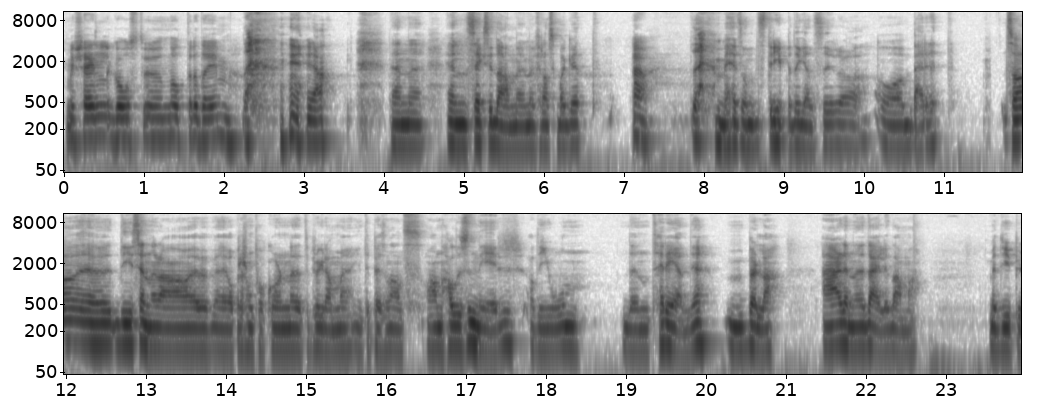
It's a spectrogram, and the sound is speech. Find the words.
Michelle goes to Notre Dame. ja. Det er en, eh, en sexy dame med fransk bagett. Ja. Med sånn stripete genser og, og beret. Så eh, de sender da eh, Operasjon Popkorn, dette programmet, inn til PC-en hans. Og han hallusinerer at Jon, den tredje bølla, er denne deilige dama med dyp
